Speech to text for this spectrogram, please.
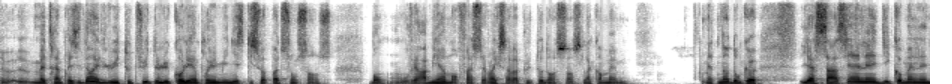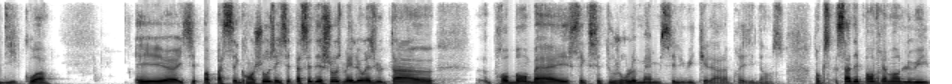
heu, mettre un président et de lui tout de suite lui coller un premier ministre qui soit pas de son sens. Bon, on verra bien, mais enfin, c'est vrai que ça va plutôt dans ce sens-là quand même. Maintenant donc, heu, il y a ça, c'est un lundi comme un lundi, quoi. Et il s'est pas passé grand-chose et il s'est passé des choses, mais le résultat, probant, ben, c'est que c'est toujours le même, c'est lui qui est là à la présidence. Donc ça dépend vraiment de lui.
